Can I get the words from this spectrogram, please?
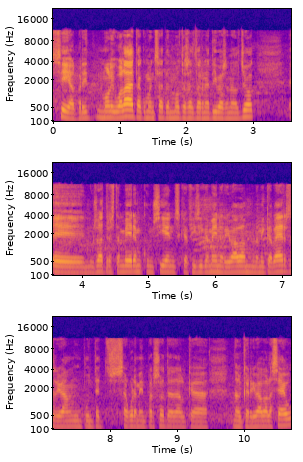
Sí, el partit molt igualat, ha començat amb moltes alternatives en el joc. Eh, nosaltres també érem conscients que físicament arribàvem una mica verds, arribàvem un puntet segurament per sota del que, del que arribava a la seu.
